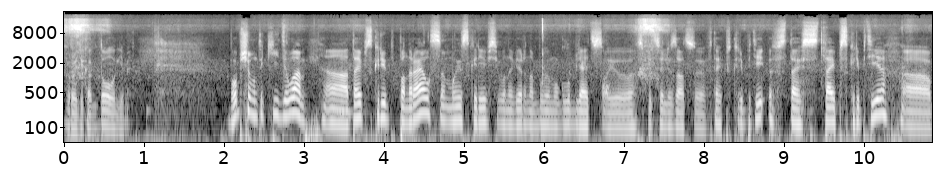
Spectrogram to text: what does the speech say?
вроде как долгими. В общем, такие дела. Uh, TypeScript понравился. Мы, скорее всего, наверное, будем углублять свою специализацию в TypeScript. В TypeScript. Uh,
